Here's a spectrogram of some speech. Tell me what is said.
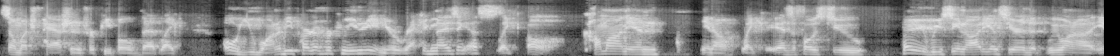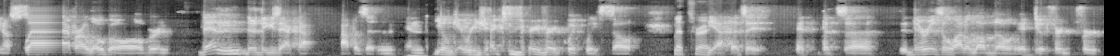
so much passion for people that like, oh, you want to be part of our community and you're recognizing us. Like, oh, come on in, you know, like as opposed to, hey, we see an audience here that we want to, you know, slap our logo all over, and then they're the exact opposite, and, and you'll get rejected very, very quickly. So, That's right. yeah, that's it. it that's uh, there is a lot of love though it do, for for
